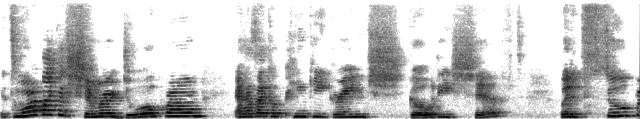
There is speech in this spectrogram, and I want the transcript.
It's more of like a shimmer duochrome. It has like a pinky green goldy shift, but it's super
